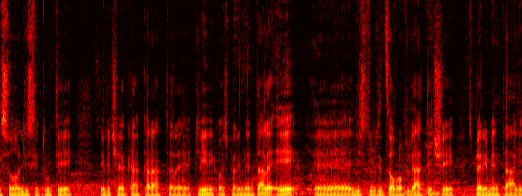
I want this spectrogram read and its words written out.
che sono gli istituti di ricerca a carattere clinico e sperimentale e eh, gli istituti zooprofilattici sperimentali.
